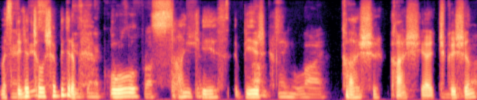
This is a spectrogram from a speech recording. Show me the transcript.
meseleyle çalışabilirim? Bu sanki bir karşı karşıya çıkışın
